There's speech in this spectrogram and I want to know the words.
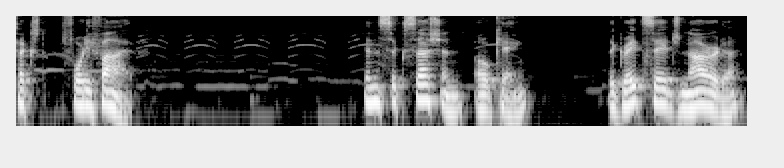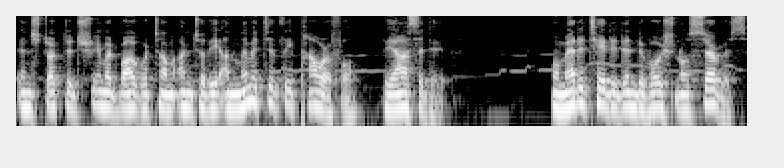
Text 45. In succession, O king, the great sage Narada instructed Srimad Bhagavatam unto the unlimitedly powerful Vyasadeva, who meditated in devotional service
